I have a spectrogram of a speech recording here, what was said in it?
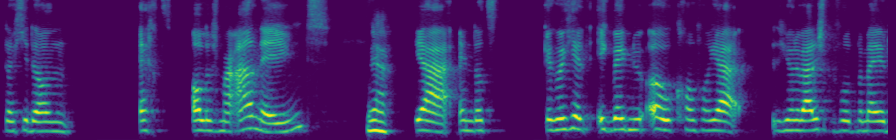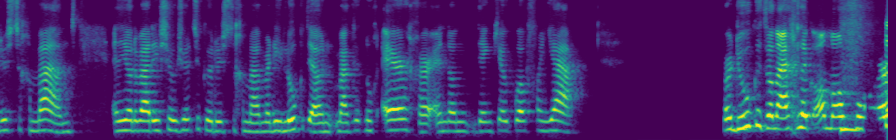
dat je dan echt alles maar aanneemt. Ja, Ja, en dat, kijk, weet je, ik weet nu ook gewoon van, ja, januari is bijvoorbeeld bij mij een rustige maand. En januari is sowieso natuurlijk een rustige maand, maar die lockdown maakt het nog erger. En dan denk je ook wel van, ja, waar doe ik het dan eigenlijk allemaal voor?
